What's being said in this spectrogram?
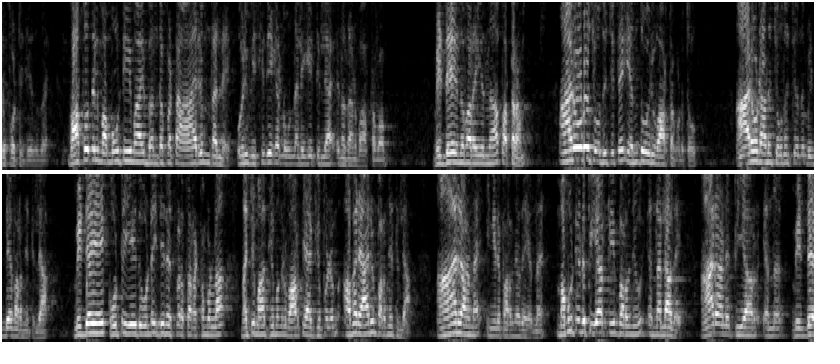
റിപ്പോർട്ട് ചെയ്തത്. വാസ്തവത്തിൽ മമ്മൂട്ടിയുമായി ബന്ധപ്പെട്ട ആരും തന്നെ ഒരു വിശദീകരണവും നൽകിയിട്ടില്ല എന്നതാണ് വാസ്തവം. മിഡ് ഡേ എന്ന് പറയുന്ന പത്രം ആരോടോ ചോദിച്ചിട്ട് എന്തോ ഒരു വാർത്ത കൊടുത്തു. ആരോടാണ് ചോദിച്ചതെന്ന് മിഡ് ഡേ പറഞ്ഞിട്ടില്ല. മിഡ് ഡേയെ കോട്ട് ചെയ്തുകൊണ്ട് ഇന്ത്യൻ എക്സ്പ്രസ് അടക്കമുള്ള മറ്റു മാധ്യമങ്ങൾ വാർത്തയാക്കിയപ്പോഴും അവരാരും പറഞ്ഞിട്ടില്ല. ആരാണ് ഇങ്ങനെ പറഞ്ഞത് എന്ന്? മമ്മൂട്ടിയുടെ പി ആർ ടീം പറഞ്ഞു എന്നല്ലാതെ ആരാണ് പി ആർ എന്ന് മിഡ്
